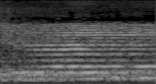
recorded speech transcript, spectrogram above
Amen.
